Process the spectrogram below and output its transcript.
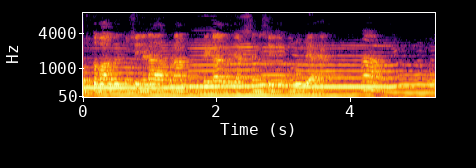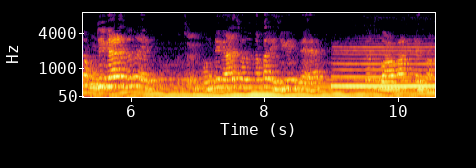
ਉਸ ਤੋਂ ਬਾਅਦ ਤੁਸੀਂ ਜਿਹੜਾ ਆਪਣਾ ਬੇਟਾ ਗੁਰਜੰਟ ਸਿੰਘ ਸੀ ਉਹਨੂੰ ਵਿਆਹਿਆ। ਹਾਂ। ਉਹ ਤਾਂ ਹੁੰਦੀ ਵਿਆਹ ਦੇ ਨੇ ਅੱਛਾ ਜੀ। ਹੁੰਦੀ ਵਿਆਹ ਦੇ ਤਾਂ ਘਰੇ ਸੀ ਵਿਆਹ। ਤੇ ਬਾਰ ਬਾਰ ਤੇ ਬਾਤ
